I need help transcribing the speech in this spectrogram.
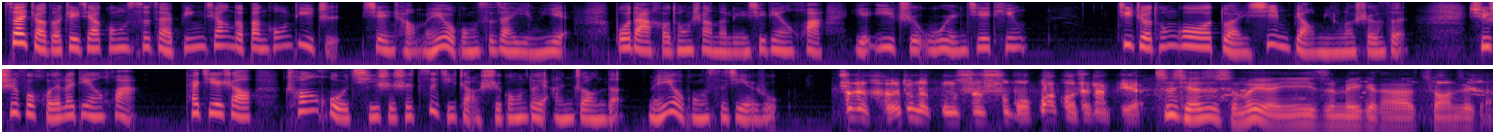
再找到这家公司在滨江的办公地址，现场没有公司在营业，拨打合同上的联系电话也一直无人接听。记者通过短信表明了身份，徐师傅回了电话。他介绍，窗户其实是自己找施工队安装的，没有公司介入。这个合同的公司是我挂靠在那边。之前是什么原因一直没给他装这个？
